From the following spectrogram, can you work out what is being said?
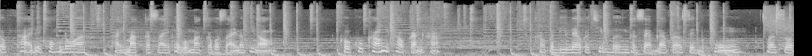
ตบท้ายด้วยผงนัวไผ่มักกระใสไผ่บ่มักกระบใสนะพี่น้องโคกคุกเข้าให้เข้ากันค่ะ เขากันดีแล้วก็ชิมเบิงถ้าแสบแล้วก็เอาเส้นบักฮุงถั่วสด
